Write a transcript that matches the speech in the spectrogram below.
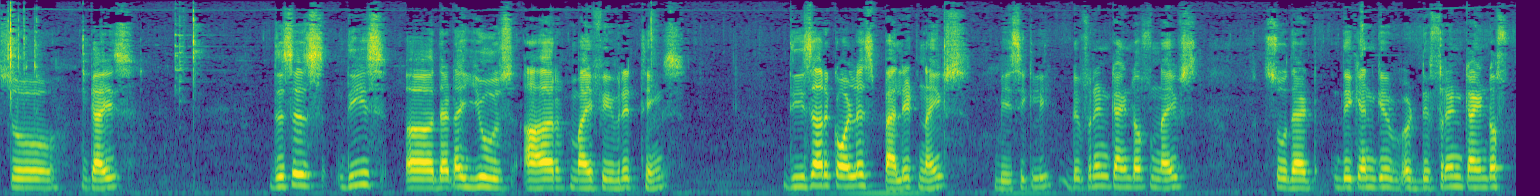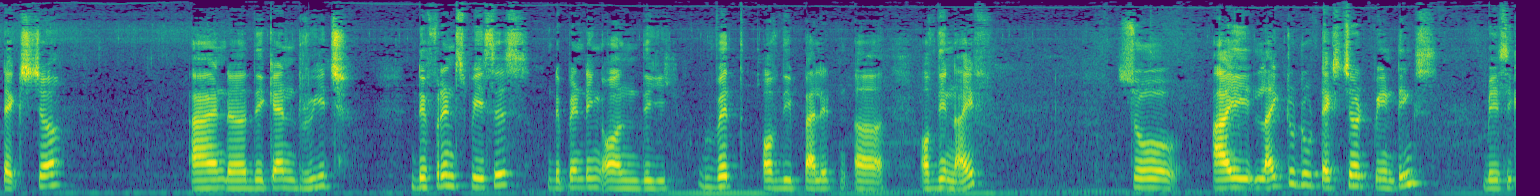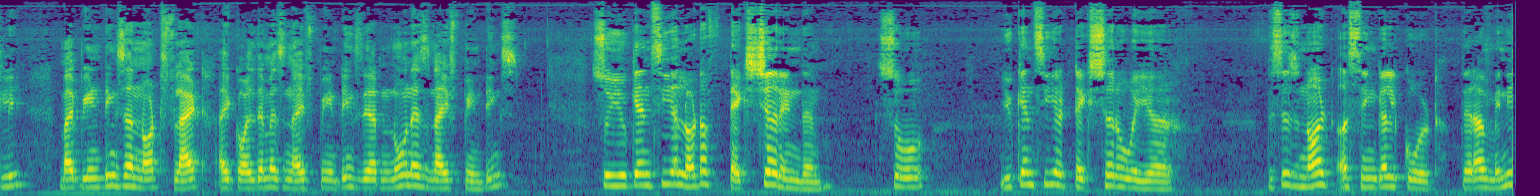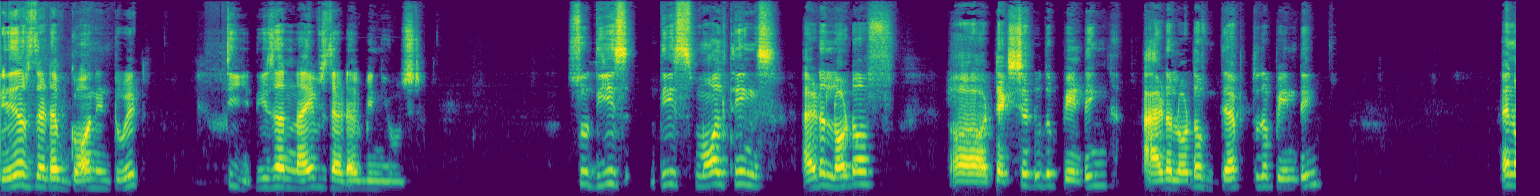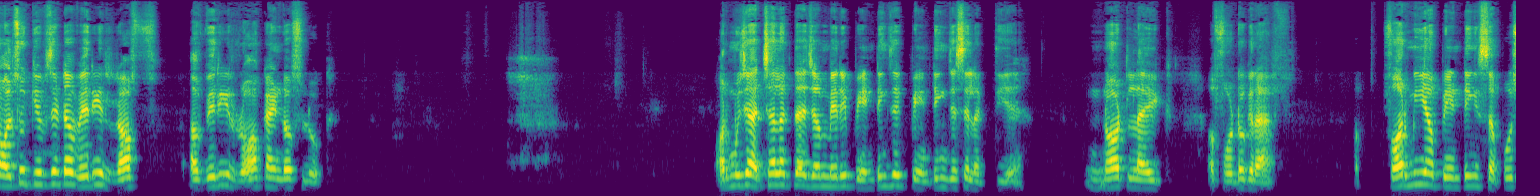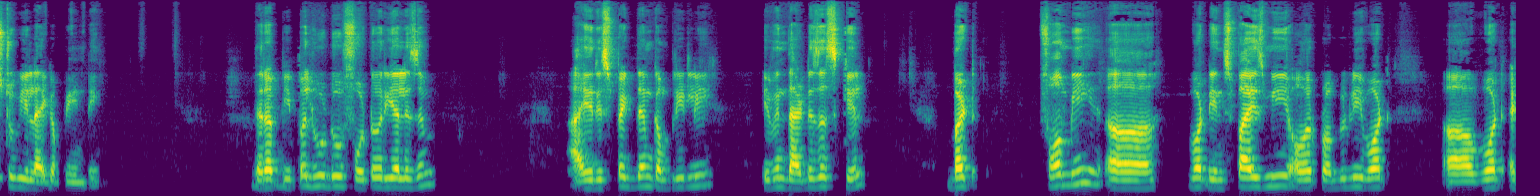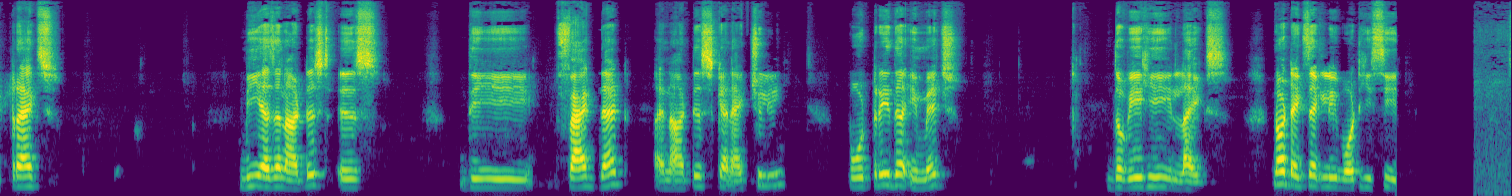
So so, guys this is these uh, that I use are my favorite things. These are called as palette knives basically. Different kind of knives so that they can give a different kind of texture and uh, they can reach different spaces depending on the width of the palette uh, of the knife. So i like to do textured paintings basically my paintings are not flat. I call them as knife paintings. They are known as knife paintings. So you can see a lot of texture in them. So you can see a texture over here. This is not a single coat. There are many layers that have gone into it. See these are knives that have been used. So these these small things add a lot of uh, texture to the painting add a lot of depth to the painting and also gives it a very rough a very raw kind of look और मुझे अच्छा लगता है जब मेरी paintings एक painting जैसे लगती है not like a photograph for me a painting is suppose to be like a painting there are people who do photo realism I respect them completely even that is a skill but for me what inspires me or probably what uh, what attracts me as an artist is the fact that an artist can actually portray the image the way he likes not exactly what he sees.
